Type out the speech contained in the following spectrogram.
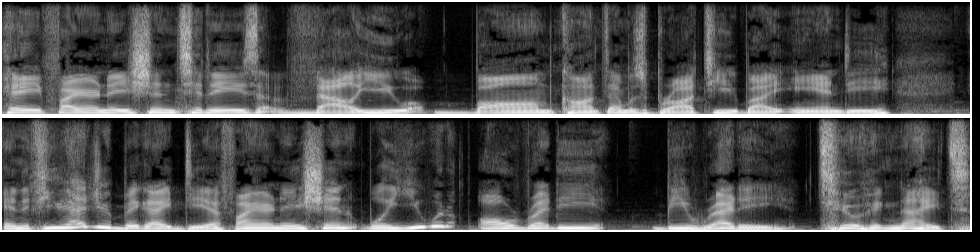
Hey, Fire Nation, today's value bomb content was brought to you by Andy. And if you had your big idea, Fire Nation, well, you would already be ready to ignite.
